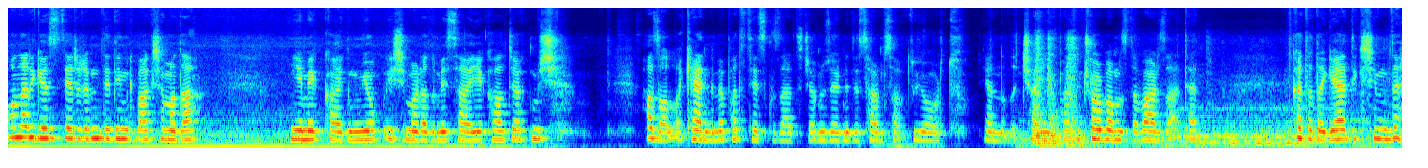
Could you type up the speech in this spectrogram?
Onları gösteririm. Dediğim gibi akşama da yemek kaygım yok. Eşim aradı mesaiye kalacakmış. Hazal'la kendime patates kızartacağım. Üzerine de sarımsaklı yoğurt. Yanına da çay yaparım. Çorbamız da var zaten. Kata da geldik şimdi.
